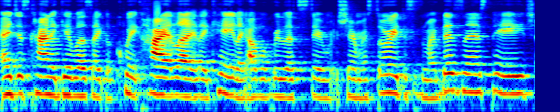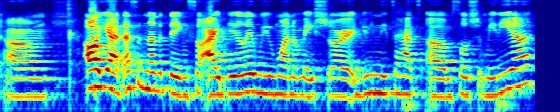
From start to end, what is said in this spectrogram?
and just kind of give us like a quick highlight like hey like i would really like to share my story. This is my business page. Um oh yeah that's another thing. So ideally we want to make sure you need to have um, social media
